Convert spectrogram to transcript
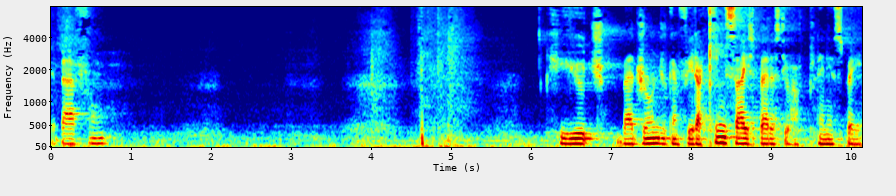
The bathroom. Huge bedroom. You can fit a king size bed still have plenty of space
